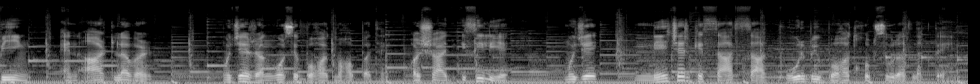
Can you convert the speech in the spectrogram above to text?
बीइंग एन आर्ट लवर मुझे रंगों से बहुत मोहब्बत है और शायद इसीलिए मुझे नेचर के साथ साथ फूल भी बहुत खूबसूरत लगते हैं।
